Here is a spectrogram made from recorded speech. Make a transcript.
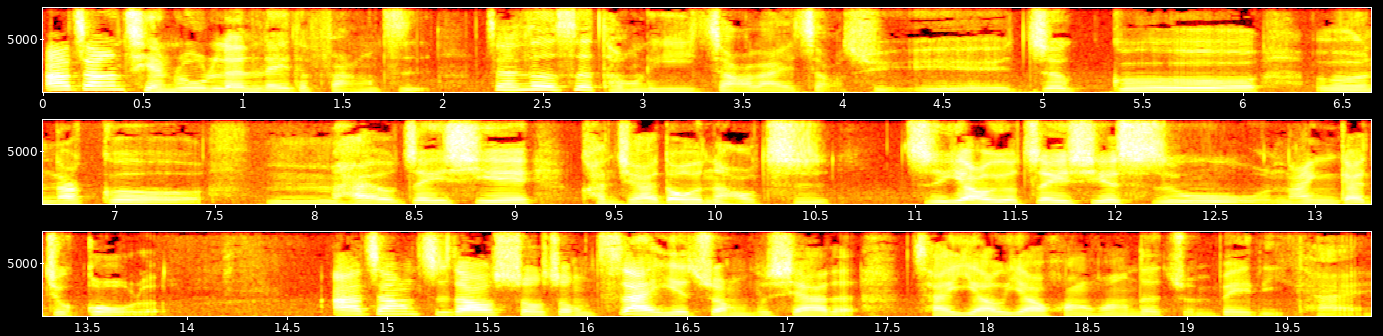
阿张潜入人类的房子，在垃圾桶里找来找去，诶，这个，呃，那个，嗯，还有这些，看起来都很好吃。只要有这些食物，那应该就够了。阿张直到手中再也装不下的，才摇摇晃晃的准备离开。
